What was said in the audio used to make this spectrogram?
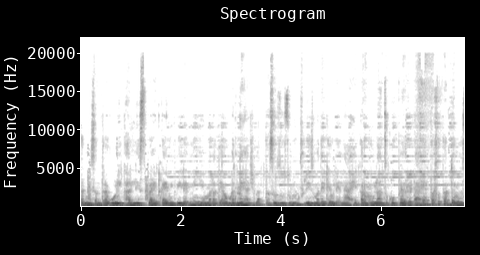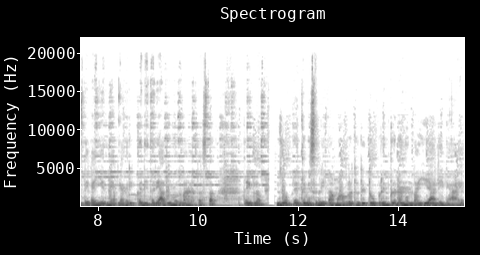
तर मी संत्रा गोळी खाल्ली. स्प्राईट काय मी पिलेलं नाही आहे मला ते आवडत नाही अजिबात. तसंच उचलून फ्रीजमध्ये ठेवलेलं आहे. कारण मुलांचं खूप फेवरेट आहे. तसं तर दररोज ते काही येत नाही आपल्या घरी. कधीतरी अधूनमधून आणत असतात. तर इकडं जोपर्यंत मी सगळी कामं आवरत होते तोपर्यंत ननंदबाई हे आलेल्या आहेत.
